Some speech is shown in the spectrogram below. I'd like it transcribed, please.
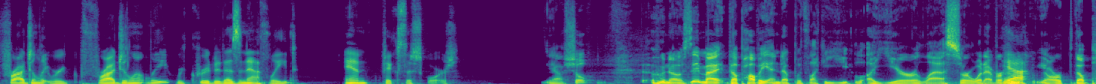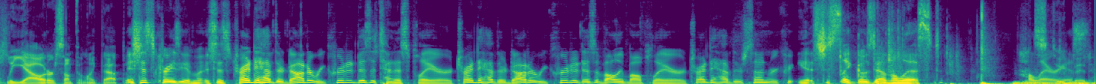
fraudulently re- fraudulently recruited as an athlete and fixed their scores. Yeah, she'll. Who knows? They might. They'll probably end up with like a, a year or less or whatever. Who- Yeah. or they'll plea out or something like that. But It's just crazy. It says tried to have their daughter recruited as a tennis player, tried to have their daughter recruited as a volleyball player, tried to have their son recruit. It's just like goes down the list. Hilarious. stupid.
